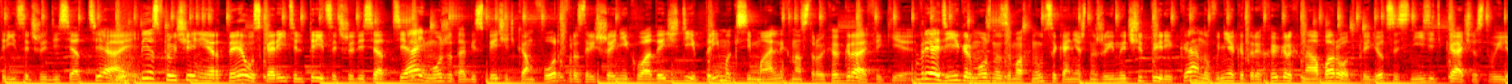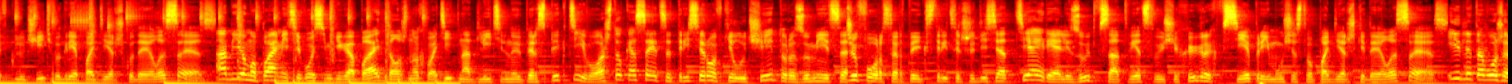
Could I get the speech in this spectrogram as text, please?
30 3060 Ti. Без включения RT ускоритель 3060 Ti может обеспечить комфорт в разрешении Quad HD при максимальных настройках графики. В ряде игр можно замахнуться, конечно же, и на 4К, но в некоторых играх наоборот придется снизить качество или включить в игре поддержку DLSS. Объема памяти 8 гигабайт должно хватить на длительную перспективу, а что касается трессировки лучей, то разумеется GeForce RTX 3060 Ti реализует в соответствующих играх все преимущества поддержки DLSS. И для того же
